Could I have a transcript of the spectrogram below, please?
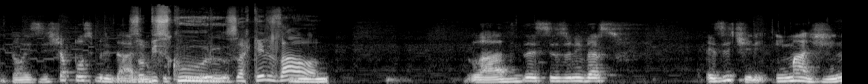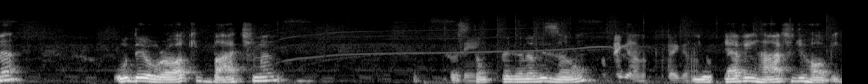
Então existe a possibilidade. Os obscuros, aqueles lá, ó. futuro, Lá desses universos existirem. Imagina o The Rock, Batman. Vocês estão pegando a visão. Tô pegando, tô pegando. E o Kevin Hart de Robin.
